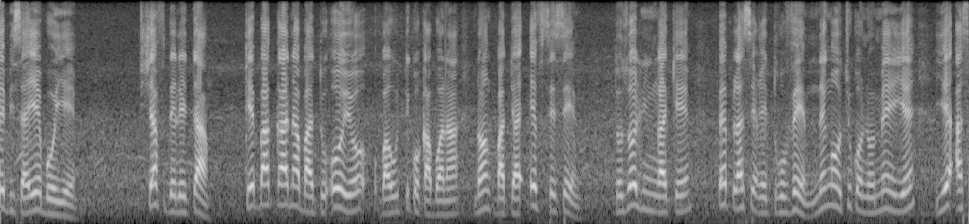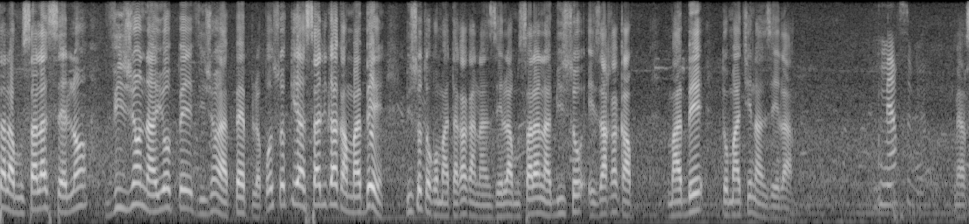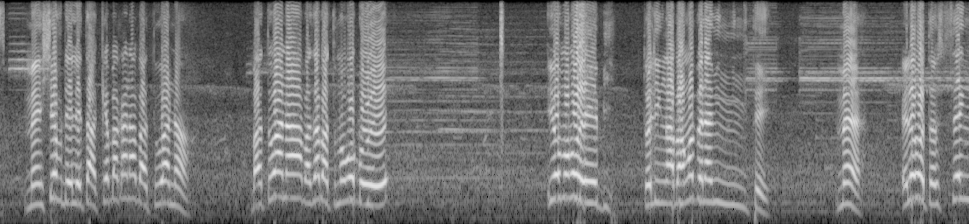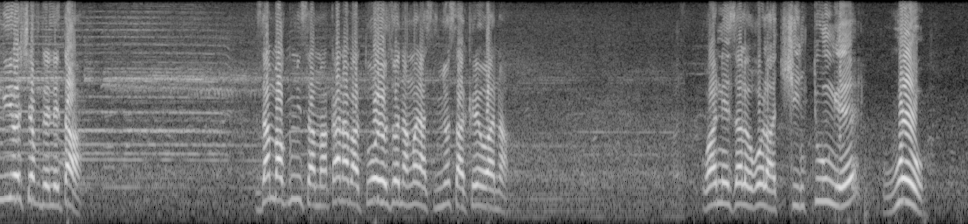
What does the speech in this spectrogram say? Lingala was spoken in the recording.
Yebisa ye boye, chef de l'Etat, kebaka na bato oyo bauti kokabwana, donc bato ya FCC. Tozolinga ke peuple a se retrouver ndenge outi konome ye ye asala mosala selon vision na yo mpe vision ya peuple mpo soki asali kaka mabe biso tokomata kaka na nzela mosala na biso eza kaka mabe tomati na nzela merci merci mais chef de l'état kebaka na bato wana bato wana baza bato moko boye yo moko oyebi tolinga bango mpena mingimingi te mais eloko tosengi yo chef de l'etat nzambe akumisama kaka na bato oyo ozonda yango na signon sacré wana wana eza lokola chintunge wo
